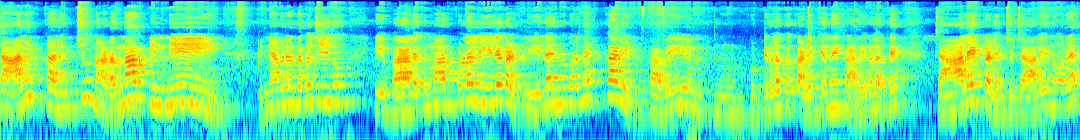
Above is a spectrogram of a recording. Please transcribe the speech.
ചാലി കളിച്ചു നടന്നാർ പിന്നെ. പിന്നെ അവരെന്തൊക്കെ ചെയ്തു? ഈ ബാലകന്മാർക്കുള്ള ലീലകൾ ലീല എന്ന് പറഞ്ഞാൽ കളി. അപ്പോൾ അവർ കുട്ടികളൊക്കെ കളിക്കുന്ന ഈ കളികളൊക്കെ ചാലെ കളിച്ചു. ചാല എന്ന് പറഞ്ഞാൽ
